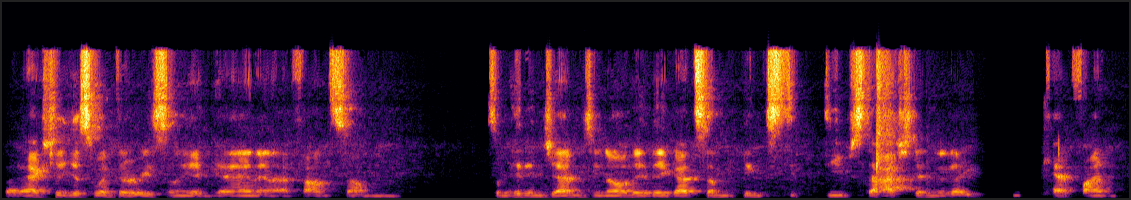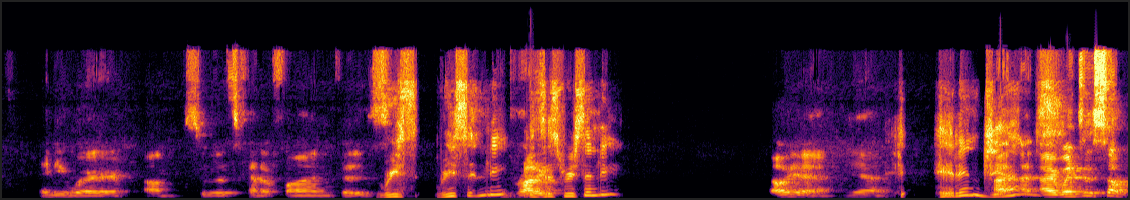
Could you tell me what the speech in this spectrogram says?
but I actually just went there recently again, and I found some some hidden gems. You know, they they got some things deep stashed in that I can't find anywhere. Um, so that's kind of fun because Rec- recently? Product- Is this recently? oh yeah, yeah. Hi- Hidden gems? I I went to some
